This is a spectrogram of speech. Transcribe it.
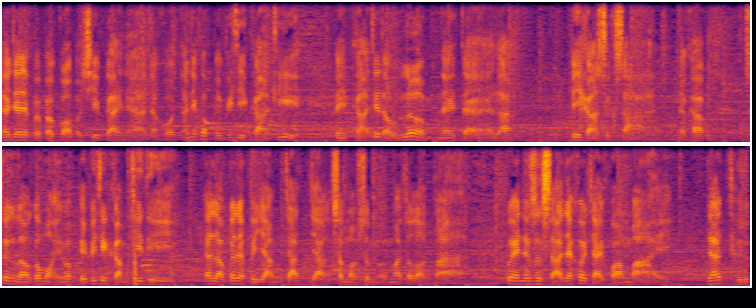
และจะได้ไปประกอบอาชีพได้ในอนาคต อันนี้ก็เป็นพิธีการที่เป็นการที่เราเริ่มในแต่ละปีการศึกษานะครับ ซึ่งเราก็มองเห็นว่าเป็นพิธีกรรมที่ดี และเราก็ได้พยายามจัดอย่างสม่ำเสมอมาตลอดมา เพื่อให้นักศึกษาได้เข้าใจความหมาย และถือ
